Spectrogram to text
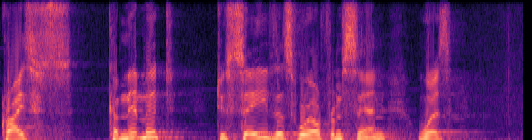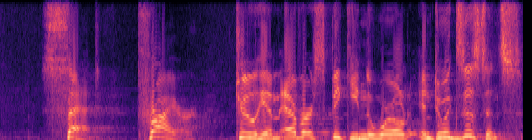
Christ's commitment to save this world from sin was set prior to him ever speaking the world into existence.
